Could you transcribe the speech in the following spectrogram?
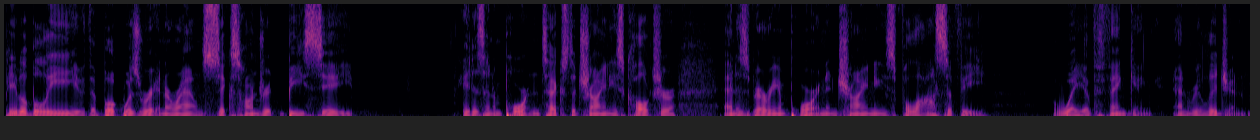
People believe the book was written around 600 BC. It is an important text to Chinese culture and is very important in Chinese philosophy, way of thinking, and religion.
